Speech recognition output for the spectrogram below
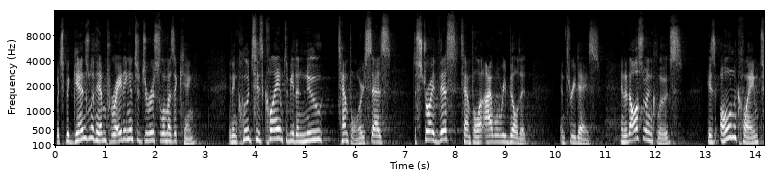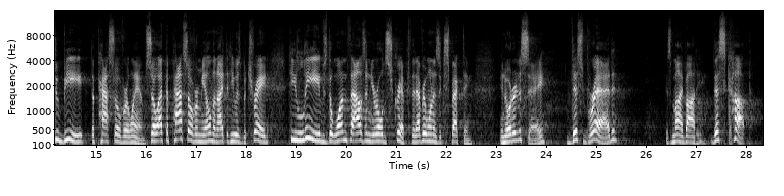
which begins with him parading into Jerusalem as a king. It includes his claim to be the new temple, where he says, Destroy this temple and I will rebuild it in three days. And it also includes his own claim to be the Passover lamb. So at the Passover meal, the night that he was betrayed, he leaves the 1,000 year old script that everyone is expecting in order to say, This bread is my body, this cup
